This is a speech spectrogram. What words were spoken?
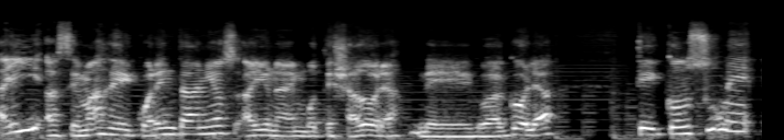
Ahí, hace más de 40 años, hay una embotelladora de Coca-Cola que consume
